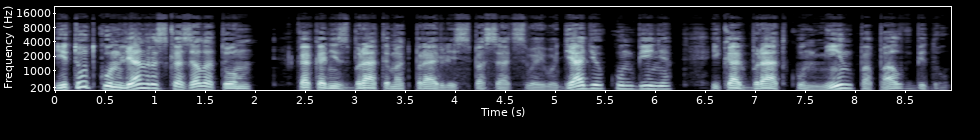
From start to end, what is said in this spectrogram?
И тут Кунлян рассказал о том, как они с братом отправились спасать своего дядю Кунбиня, и как брат Кунмин попал в беду.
